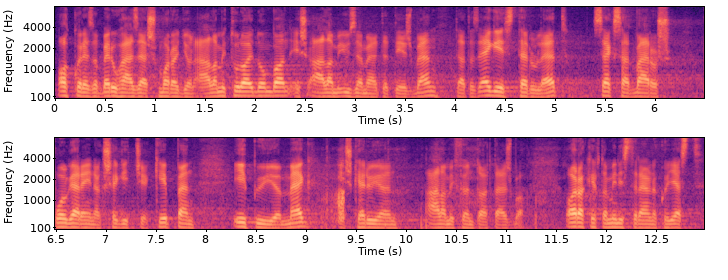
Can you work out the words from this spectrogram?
akkor ez a beruházás maradjon állami tulajdonban és állami üzemeltetésben, tehát az egész terület Szexárd város polgárainak segítségképpen épüljön meg és kerüljön állami föntartásba. Arra kért a miniszterelnök, hogy ezt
